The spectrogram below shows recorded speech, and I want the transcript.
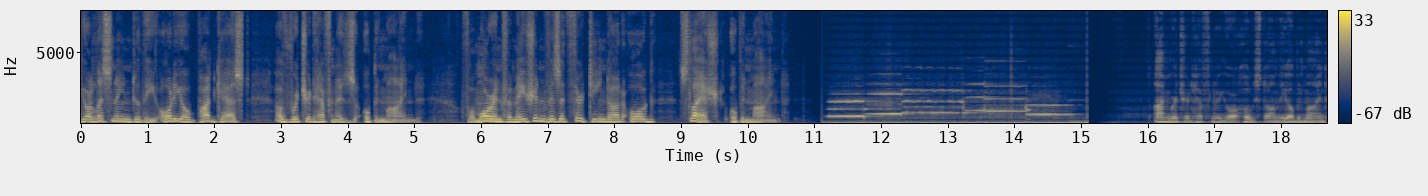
You're listening to the audio podcast of Richard Heffner's Open Mind. For more information, visit 13.org slash open mind. I'm Richard Heffner, your host on The Open Mind,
